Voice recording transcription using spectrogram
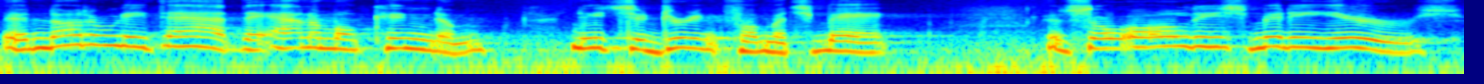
And not only that, the animal kingdom needs to drink from its bank. And so all these many years,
